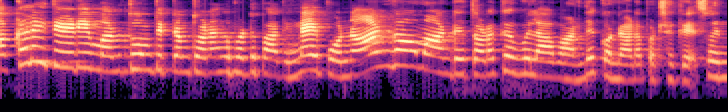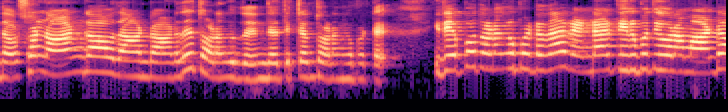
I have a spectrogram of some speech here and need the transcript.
மக்களை தேடி மருத்துவம் திட்டம் தொடங்கப்பட்டு பார்த்தீங்கன்னா இப்போ நான்காம் ஆண்டு தொடக்க விழாவானது கொண்டாடப்பட்டிருக்கு. ஸோ இந்த வருஷம் நான்காவது ஆண்டானது தொடங்குது இந்த திட்டம் தொடங்கப்பட்டு. இது எப்போ தொடங்கப்பட்டதா ரெண்டாயிரத்தி இருபத்தி ஓராம் ஆண்டு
